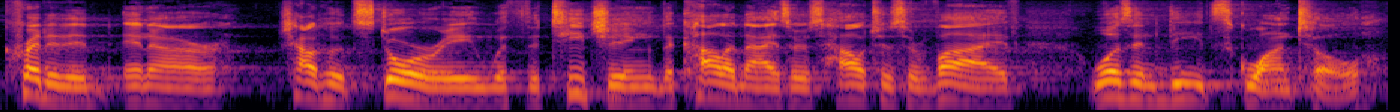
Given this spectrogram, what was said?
credited in our childhood story with the teaching the colonizers how to survive was indeed Squanto,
